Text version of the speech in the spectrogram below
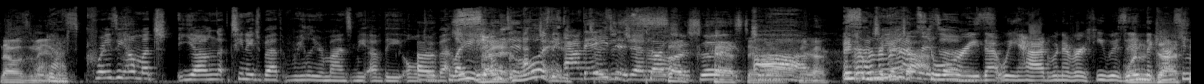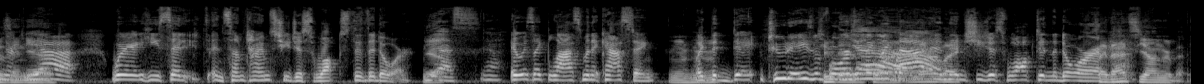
that was amazing. Yes. Crazy how much young teenage Beth really reminds me of the older Oh, Beth. Like, they just did the- just good. the actors They in general. such Such casting. yeah. And Such a remember good that job. Story that we had whenever he was When in the Josh casting was room? in, yeah. where he said, and sometimes she just walks through the door. Yeah. Yes. Yeah. It was like last minute casting, mm-hmm. like the day, two days before or days something before. like that, Yeah, and like- then she just walked in the door. So that's young Rebecca.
